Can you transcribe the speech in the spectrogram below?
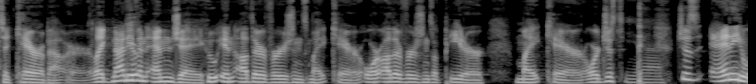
to care about her. Like not even MJ who in other versions might care or other versions of Peter might care or just Yeah. just any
